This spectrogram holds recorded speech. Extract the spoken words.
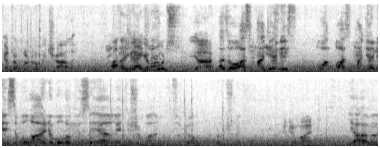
Kartoffeln nur mit Schale. Was Die werden geputzt, ja. Also Horst meint ja nächste, Horst meint ja nächste Woche, eine Woche müsste er Rätische Bahn. So, ja, und schlecht. Wenn ihr meint. Ja, aber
